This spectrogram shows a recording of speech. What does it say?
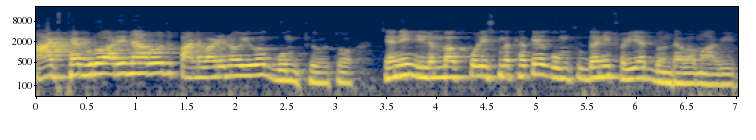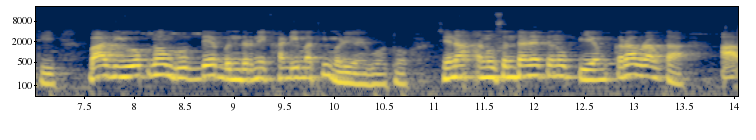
આઠ ફેબ્રુઆરીના રોજ પાનવાડીનો યુવક ગુમ થયો હતો, જેની નિલંબાગ પોલીસ મથકે ગુમસુદાની ફરિયાદ નોંધાવવામાં આવી હતી. બાદ યુવકનો મૃતદેહ બંદરની ખાડીમાંથી મળી આવ્યો હતો, જેના અનુસંધાને તેનું પીએમ કરાવરાવતા આ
